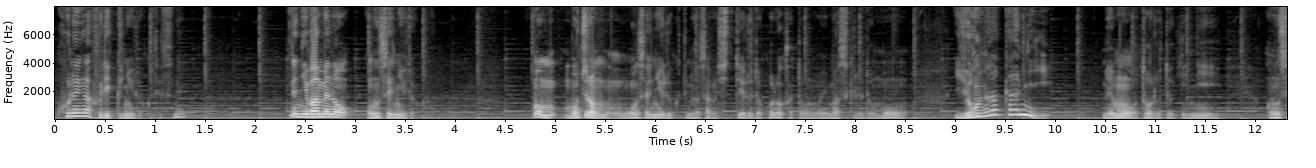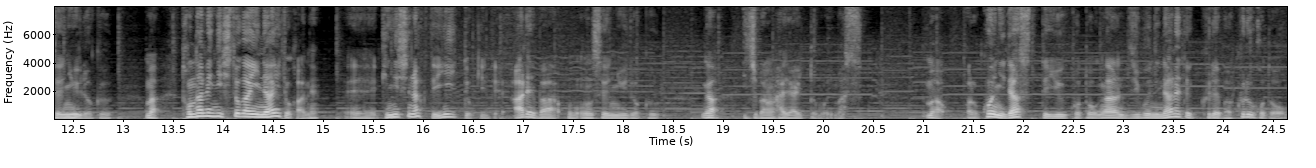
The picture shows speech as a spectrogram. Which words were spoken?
これがフリック入力ですね。で2番目の音声入力。ももちろん音声入力って皆さん知っているところかと思いますけれども夜中にメモを取るときに音声入力まあ隣に人がいないとかねえー、気にしなくていい時であれば、音声入力が一番早いと思います。まあ、声に出すっていうことが自分に慣れてくればくるほど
